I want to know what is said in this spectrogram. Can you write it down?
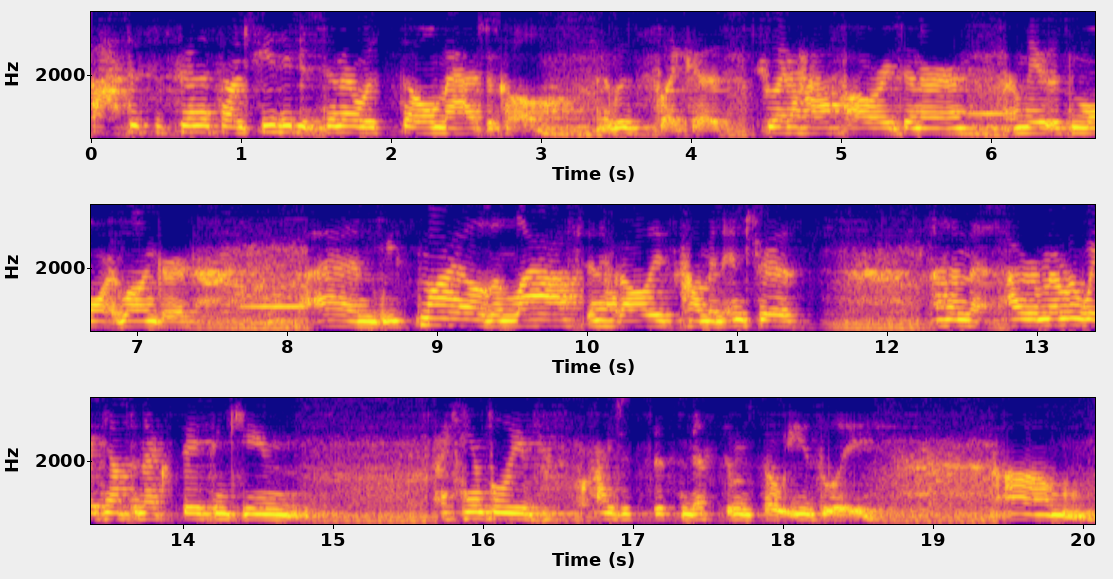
ah, this is gonna sound cheesy, but dinner was so magical. It was like a two and a half hour dinner, or maybe it was more longer. And we smiled and laughed and had all these common interests. And I remember waking up the next day thinking, I can't believe I just dismissed him so easily. Um,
